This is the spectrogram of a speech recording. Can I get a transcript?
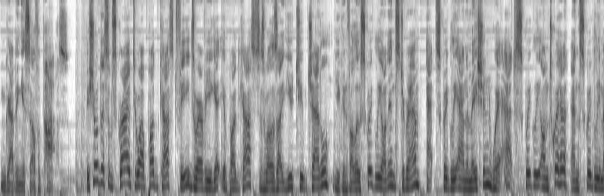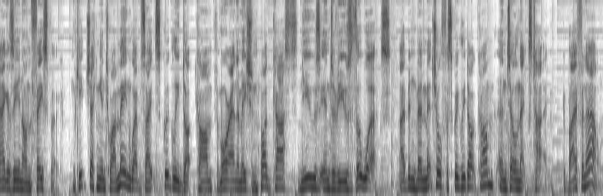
and grabbing yourself a pass. Be sure to subscribe to our podcast feeds wherever you get your podcasts, as well as our YouTube channel. You can follow Skwigly on Instagram at Skwigly Animation, we're at Skwigly on Twitter, and Skwigly Magazine on Facebook. And keep checking into our main website, skwigly.com, for more animation podcasts, news, interviews, the works. I've been Ben Mitchell for skwigly.com. Until next time, goodbye for now.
